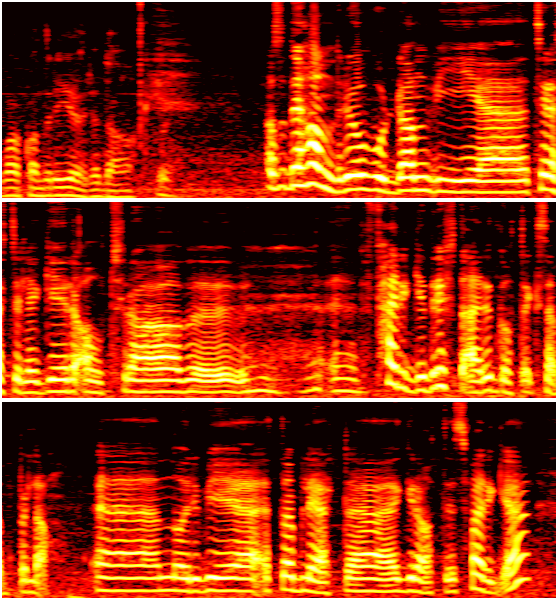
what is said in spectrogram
hva, kan dere gjøre da? Altså det handler jo om hvordan vi eh, tilrettelegger alt fra eh, eh, Fergedrift er et godt eksempel. da. Når vi etablerte gratis ferge, eh,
